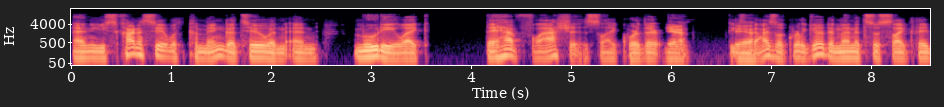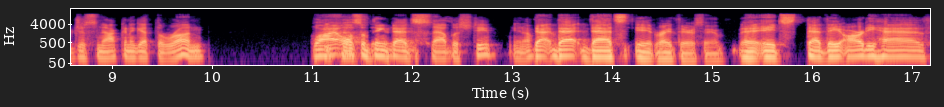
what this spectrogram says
and you kind of see it with Kuminga too and and Moody like they have flashes like where they're Yeah. these Yeah. guys look really good and then it's just like they're just not going to get the run. well, I also think that's established team, you know. That that that's it right there, Sam. It's that they already have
